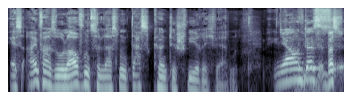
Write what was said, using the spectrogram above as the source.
es einfach so laufen zu lassen, das könnte schwierig werden. Ja, und das, Was,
